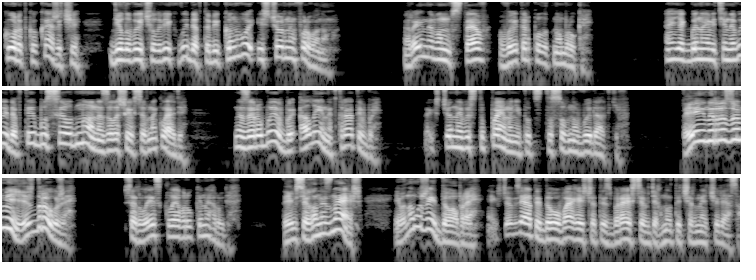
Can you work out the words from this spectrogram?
Коротко кажучи, діловий чоловік видав тобі конвой із чорним фургоном. Рейневан встав, витер полотном руки. А якби навіть і не видав, ти б усе одно не залишився в накладі. Не заробив би, але й не втратив би. Так що не виступай мені тут стосовно видатків. Ти не розумієш, друже. Шарлей склев руки на грудях. Ти всього не знаєш, і воно може й добре, якщо взяти до уваги, що ти збираєшся вдягнути чернечу рясу.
